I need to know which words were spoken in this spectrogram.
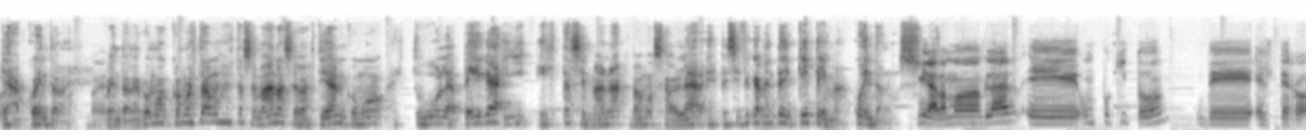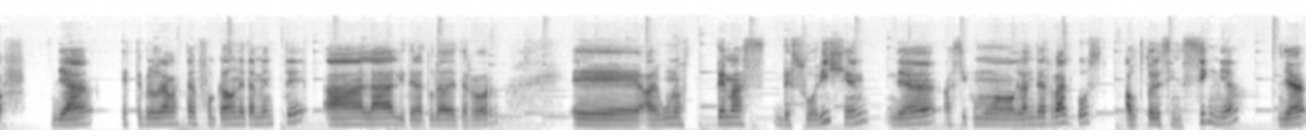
ya, cuéntame, cuéntame, ¿cómo, ¿cómo estamos esta semana, Sebastián? ¿Cómo estuvo la pega? Y esta semana vamos a hablar específicamente de qué tema. Cuéntanos. Mira, vamos a hablar eh, un poquito del terror, ¿ya? Este programa está enfocado netamente a la literatura de terror, eh, algunos temas de su origen, ¿ya? Así como grandes rasgos, autores insignia, ¿ya?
